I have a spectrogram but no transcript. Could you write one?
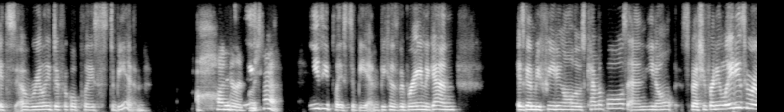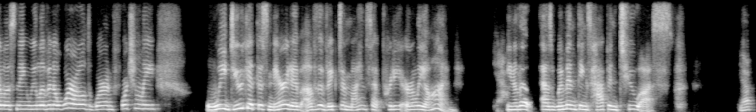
It's a really difficult place to be in. A hundred percent. easy place to be in because the brain again is going to be feeding all those chemicals. And you know especially for any ladies who are listening we live in a world where unfortunately we do get this narrative of the victim mindset pretty early on yeah. you know that as women things happen to us yep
